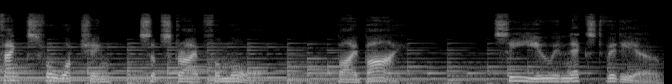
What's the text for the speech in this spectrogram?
Thanks for watching, subscribe for more. Bye bye. See you in next video.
